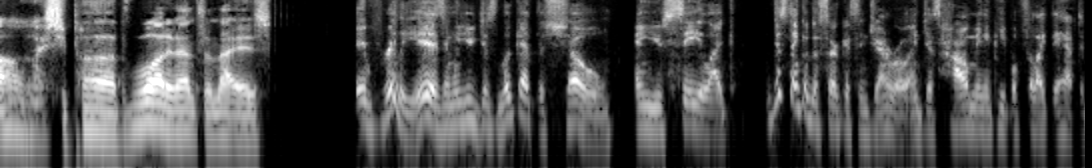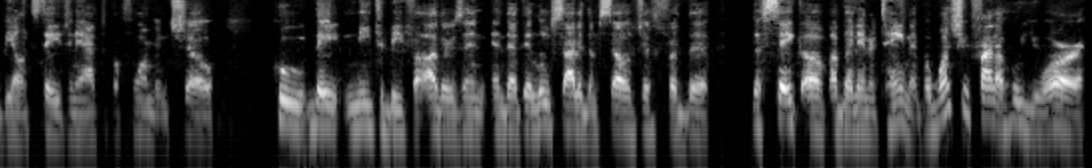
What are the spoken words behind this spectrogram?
Oh, superb! What an anthem that is. It really is. And when you just look at the show and you see like just think of the circus in general and just how many people feel like they have to be on stage and they have to perform and show who they need to be for others and and that they lose sight of themselves just for the the sake of of that entertainment but once you find out who you are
